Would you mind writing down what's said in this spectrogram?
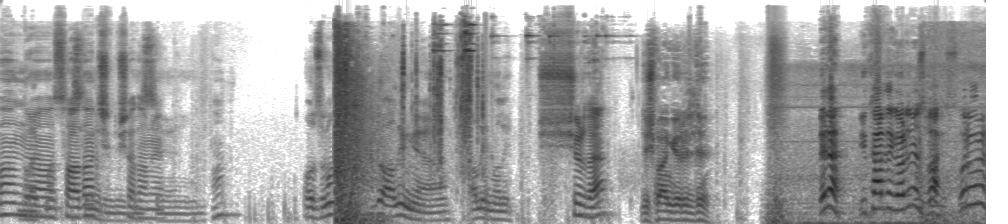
Lan ya bırakmak sağdan çıkmış adam ya. Ha? O zaman da alayım ya. Alayım alayım. Şurada. Düşman görüldü. Beyler yukarıda gördünüz mü? Bak vur vur.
